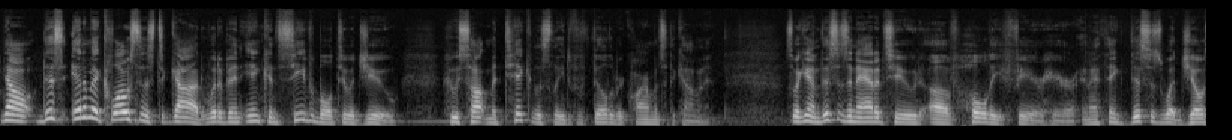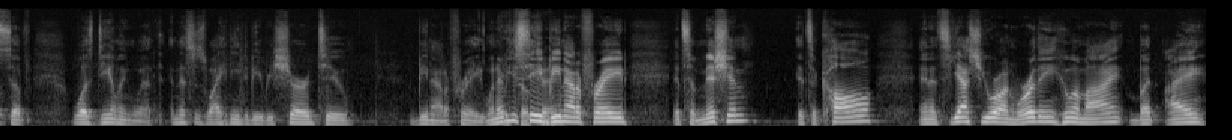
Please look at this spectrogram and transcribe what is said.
Now, this intimate closeness to God would have been inconceivable to a Jew who sought meticulously to fulfill the requirements of the covenant. So, again, this is an attitude of holy fear here. And I think this is what Joseph was dealing with. And this is why he needed to be reassured to be not afraid. Whenever It's you see okay. be not afraid, it's a mission, it's a call, and it's yes, you are unworthy. Who am I? But I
